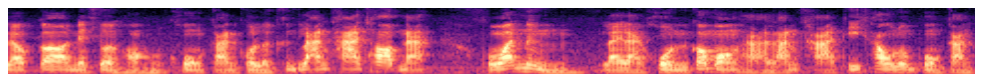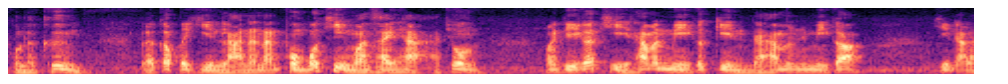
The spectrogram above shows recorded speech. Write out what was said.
แล้วก็ในส่วนของโครงการคนละครึ่งร้านค้าชอบนะ เพราะว่าหนึ่งหลาย ๆ คนก็มองหาร้านค้าที่เข้าร่วมโครงการคนละครึ่ง แล้วก็ไปกินร้านนั้นๆ ผมก็ขี่มอเตอร์ไซค์หาช่วง บางทีก็ขี่ถ้ามันมีก็กินแต่ถ้ามันไม่มีก็กินอะไร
